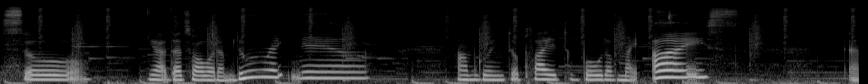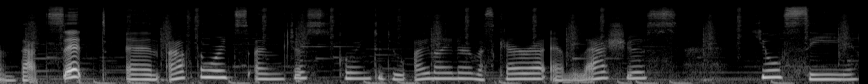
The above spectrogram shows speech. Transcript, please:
So yeah, that's all what I'm doing right now. I'm going to apply it to both of my eyes. And that's it and afterwards I'm just going to do eyeliner, mascara and lashes. You'll see.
